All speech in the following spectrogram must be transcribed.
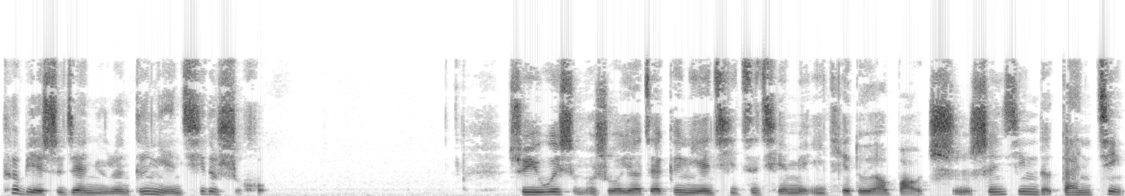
特别是在女人更年期的时候。所以为什么说要在更年期之前，每一天都要保持身心的干净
